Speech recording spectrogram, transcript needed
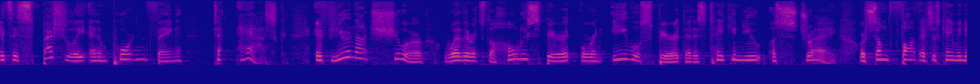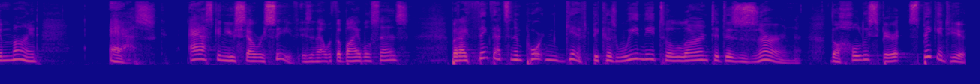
it's especially an important thing to ask. If you're not sure whether it's the Holy Spirit or an evil spirit that has taken you astray, or some thought that just came in your mind, ask. Ask and you shall receive. Isn't that what the Bible says? But I think that's an important gift because we need to learn to discern the Holy Spirit speaking to you.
